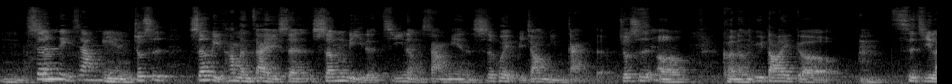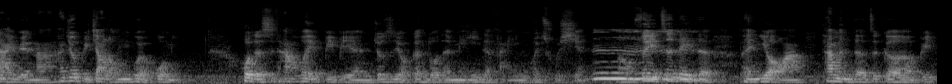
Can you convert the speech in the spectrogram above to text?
嗯，生理上面，嗯，就是生理他们在生生理的机能上面是会比较敏感的，就是，是。呃，可能遇到一个刺激来源啊，他就比较容易会有过敏。或者是他会比别人就是有更多的免疫的反应会出现，嗯，嗯，所以这类的朋友啊，他们的这个比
